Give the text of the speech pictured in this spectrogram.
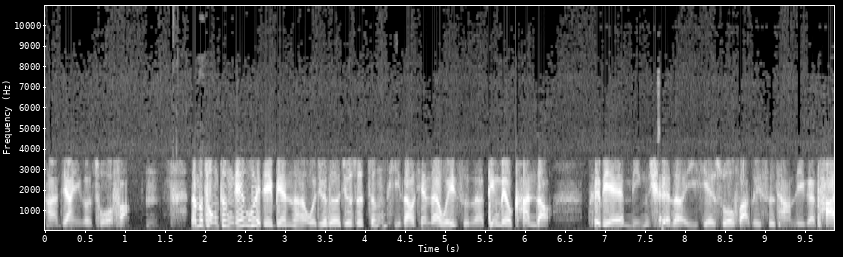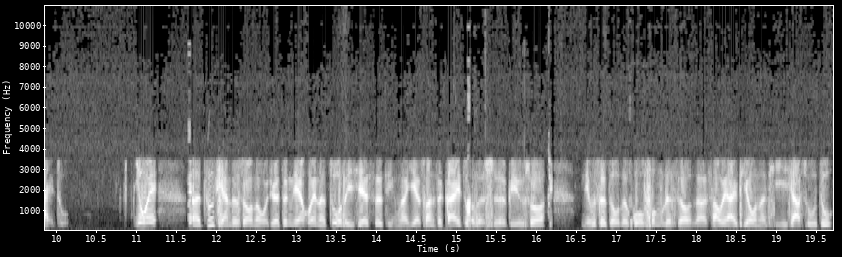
啊这样一个做法。嗯，那么从证监会这边呢，我觉得就是整体到现在为止呢，并没有看到特别明确的一些说法对市场的一个态度，因为呃之前的时候呢，我觉得证监会呢做的一些事情呢也算是该做的事，比如说牛市走得过疯的时候呢，稍微 IPO 呢提一下速度。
